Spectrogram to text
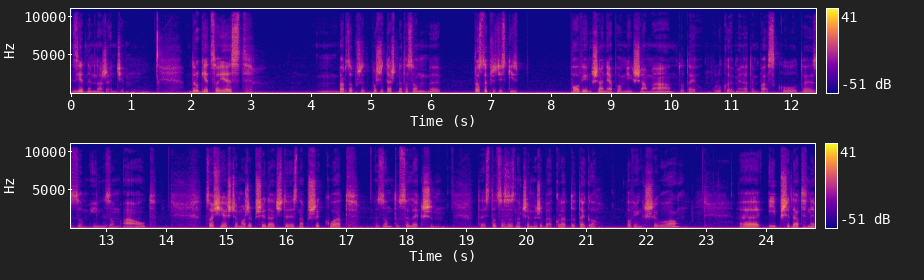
z jednym narzędziem. Drugie, co jest bardzo pożyteczne, to są e, proste przyciski powiększania, pomniejszania. Tutaj ulukujemy na tym pasku, to jest zoom in, zoom out. Co się jeszcze może przydać, to jest na przykład Zoom to Selection. To jest to, co zaznaczymy, żeby akurat do tego powiększyło. E, I przydatny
